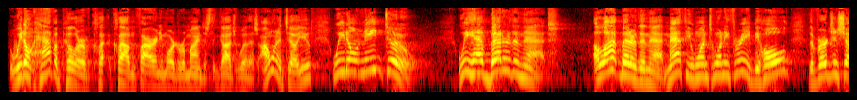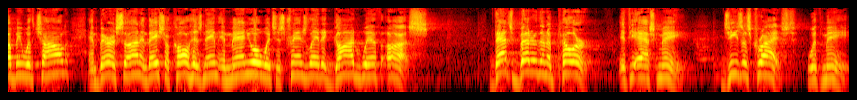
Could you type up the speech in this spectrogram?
We don't have a pillar of cl- cloud and fire anymore to remind us that God's with us. I want to tell you, we don't need to. We have better than that. A lot better than that. Matthew 123, Behold, the virgin shall be with child and bear a son, and they shall call his name Emmanuel, which is translated God with us. That's better than a pillar, if you ask me. Jesus Christ with me.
